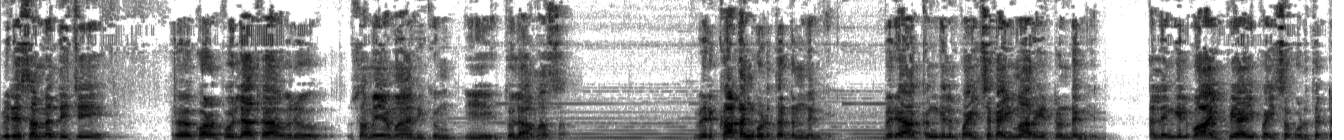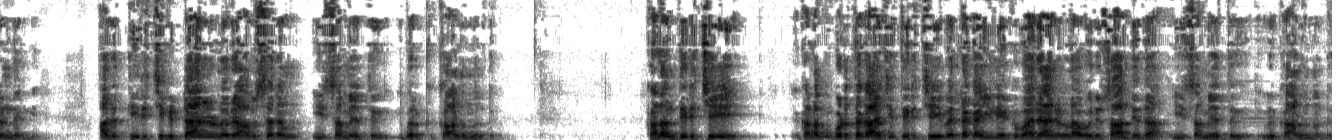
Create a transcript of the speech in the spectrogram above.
ഇവരെ സംബന്ധിച്ച് കുഴപ്പമില്ലാത്ത ഒരു സമയമായിരിക്കും ഈ തുലാമാസം. ഇവർ കടം കൊടുത്തിട്ടുണ്ടെങ്കിൽ ഇവർ ആർക്കെങ്കിലും പൈസ കൈമാറിയിട്ടുണ്ടെങ്കിൽ അല്ലെങ്കിൽ വായ്പയായി പൈസ കൊടുത്തിട്ടുണ്ടെങ്കിൽ അത് തിരിച്ചു കിട്ടാനുള്ള ഒരു അവസരം ഈ സമയത്ത് ഇവർക്ക് കാണുന്നുണ്ട്. കടം തിരിച്ച് കടം കൊടുത്ത കാശ് തിരിച്ച് ഇവരുടെ കയ്യിലേക്ക് വരാനുള്ള ഒരു സാധ്യത ഈ സമയത്ത് ഇവർ കാണുന്നുണ്ട്.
